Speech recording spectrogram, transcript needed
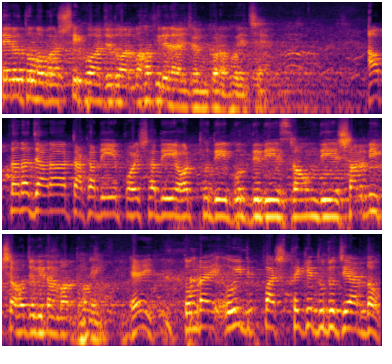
তেরোতম বার্ষিক ওয়াজেদোয়ার মাহফিলের আয়োজন করা হয়েছে। আপনারা যারা টাকা দিয়ে, পয়সা দিয়ে, অর্থ দিয়ে, বুদ্ধি দিয়ে, শ্রম দিয়ে, সার্বিক সহযোগিতার মাধ্যমে, এই, তোমরা ওই পাশ থেকে দুটো চেয়ার দাও,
